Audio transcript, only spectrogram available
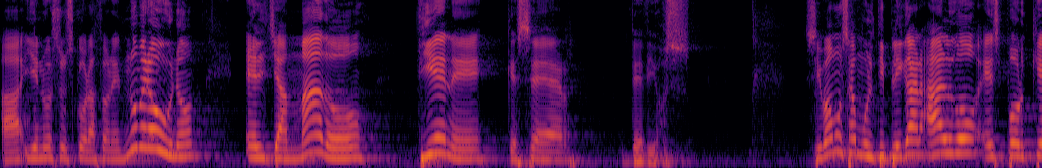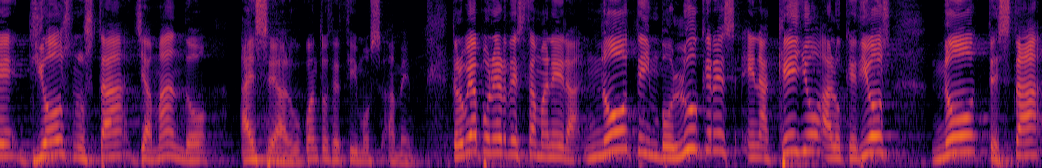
ah, y en nuestros corazones. Número uno, el llamado tiene que ser de Dios. Si vamos a multiplicar algo es porque Dios nos está llamando a ese algo. ¿Cuántos decimos amén? Te lo voy a poner de esta manera. No te involucres en aquello a lo que Dios no te está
